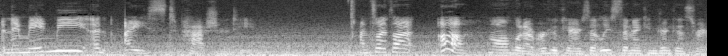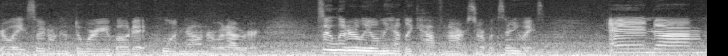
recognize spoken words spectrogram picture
and they made me an iced passion tea. And so I thought, oh, well, whatever, who cares? At least then I can drink this right away so I don't have to worry about it cooling down or whatever. Because I literally only had like half an hour at Starbucks anyways. And um,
